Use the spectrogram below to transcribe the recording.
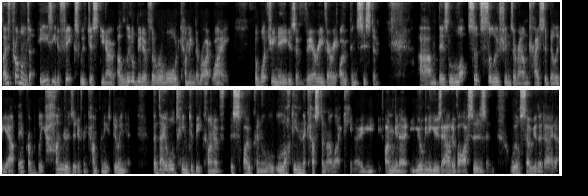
those problems are easy to fix with just, you know, a little bit of the reward coming the right way. But what you need is a very, very open system. Um, there's lots of solutions around traceability out there, probably hundreds of different companies doing it, but they all tend to be kind of bespoke and lock in the customer. Like, you know, I'm gonna, you're gonna use our devices, and we'll sell you the data.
